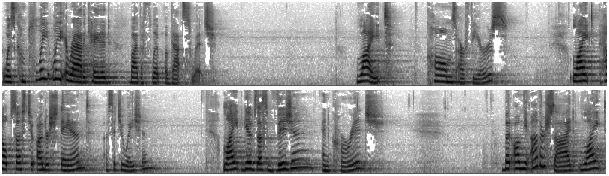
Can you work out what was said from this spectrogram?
was completely eradicated by the flip of that switch. Light calms our fears. Light helps us to understand a situation. Light gives us vision and courage. But on the other side, light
